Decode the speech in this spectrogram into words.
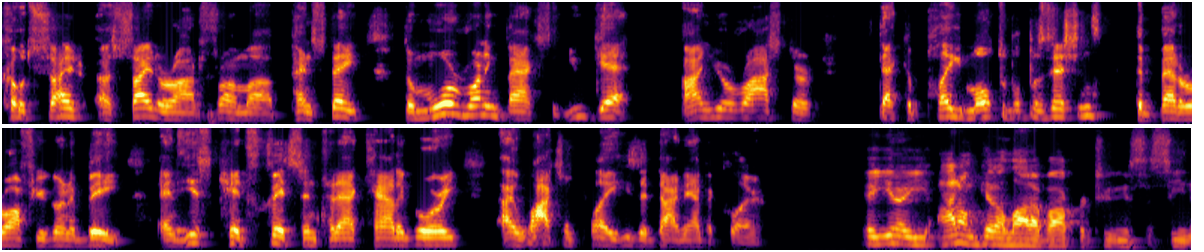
Coach Seider, uh, on from uh, Penn State, the more running backs that you get on your roster that could play multiple positions, the better off you're going to be. And his kid fits into that category. I watch him play. He's a dynamic player. Yeah, you know, I don't get a lot of opportunities to see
